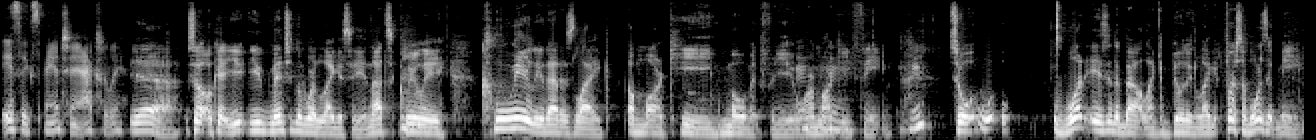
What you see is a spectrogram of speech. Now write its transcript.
it's expansion actually. Yeah. So okay, you, you mentioned the word legacy, and that's clearly mm-hmm. clearly that is like a marquee moment for you or a mm-hmm. marquee theme. Mm-hmm. So w- w- what is it about like building legacy? First of all, what does it mean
